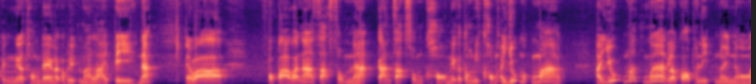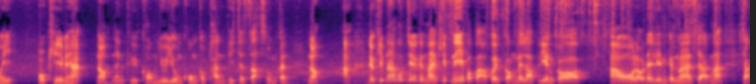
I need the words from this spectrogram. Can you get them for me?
เป็นเนื้อทองแดงแล้วก็ผลิตมาหลายปีนะ แต่ว่าปอป่าว่าน่าสะสมนะฮะการสะสมของเนี่ยก็ต้องมีของอายุมากๆ อายุมากๆแล้วก็ผลิตน้อยๆ โอเคไหมฮะเนาะนั่นคือของอยู่ยงคงกระพันที่จะสะสมกันเนาะอะเดี๋ยวคลิปหน้าพบเจอกันใหม่คลิปนี้ปอปาเปิดกล่องได้รับเหรียญก็ เอาเราได้เหรียญกันมาจากนะจาก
